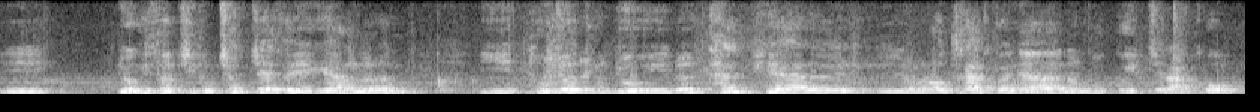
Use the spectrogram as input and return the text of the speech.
이 여기서 지금 첫째에서 얘기하는 거는 이 도전 요인을 탈피하려면 어떻게 할 거냐는 묻고 있진 않고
